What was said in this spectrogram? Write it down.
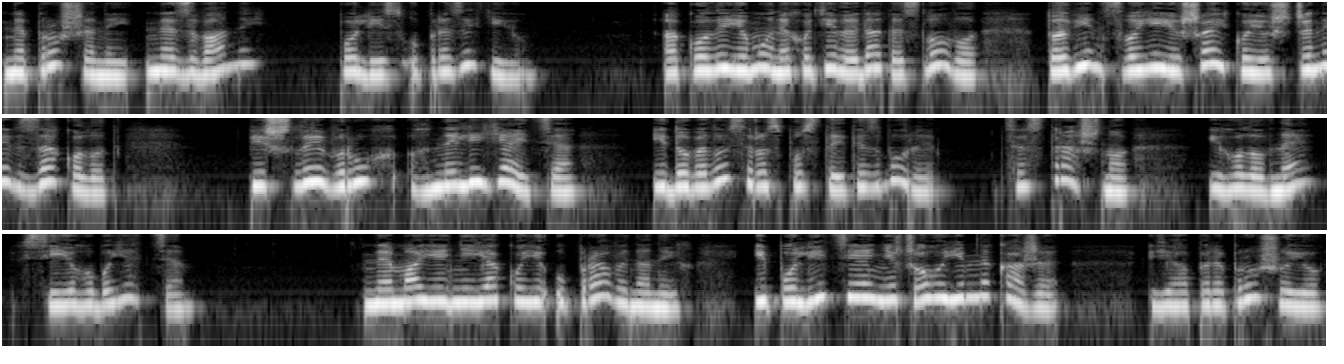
непрошений, незваний поліз у президію. А коли йому не хотіли дати слово, то він своєю шайкою щинив заколот, пішли в рух гнилі яйця, і довелося розпустити збори. Це страшно, і головне, всі його бояться. Немає ніякої управи на них, і поліція нічого їм не каже. Я перепрошую,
